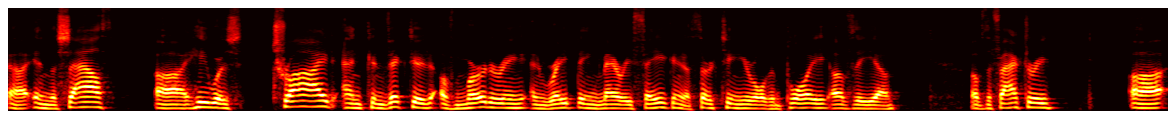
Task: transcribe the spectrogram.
uh, in the South. Uh, he was tried and convicted of murdering and raping Mary Fagan, a 13 year old employee of the, uh, of the factory. uh,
